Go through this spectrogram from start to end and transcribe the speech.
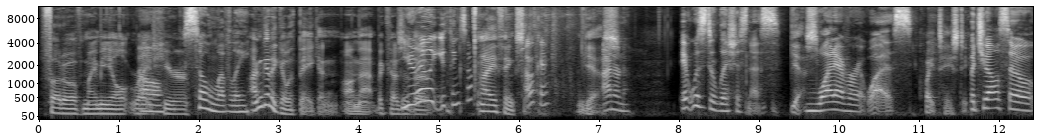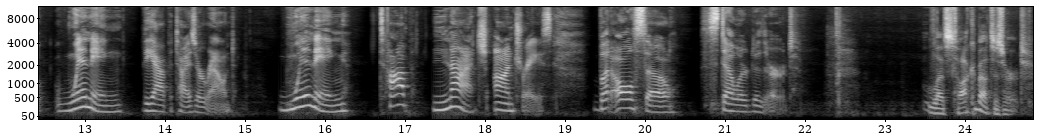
photo of my meal right oh, here. So lovely. I'm gonna go with bacon on that because You of the, really you think so? I think so. Okay. Yes. I don't know. It was deliciousness. Yes. Whatever it was. Quite tasty. But you also winning the appetizer round, winning top notch entrees, but also stellar dessert. Let's talk about dessert. Le-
